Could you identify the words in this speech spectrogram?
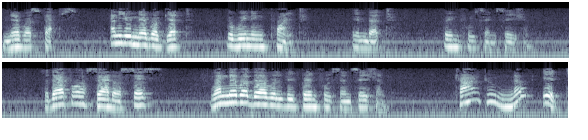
never stops. And you never get the winning point in that painful sensation. So therefore, Sayadaw says, whenever there will be painful sensation, try to note it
